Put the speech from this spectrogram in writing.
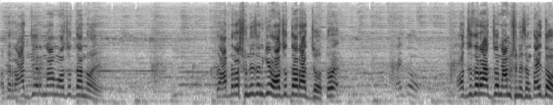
অর্থাৎ রাজ্যের নাম অযোধ্যা নয়। তো আপনারা শুনেছেন কি অযোধ্যা রাজ্য? তো তাই তো? অযোধ্যা রাজ্য নাম শুনেছেন তাই তো?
